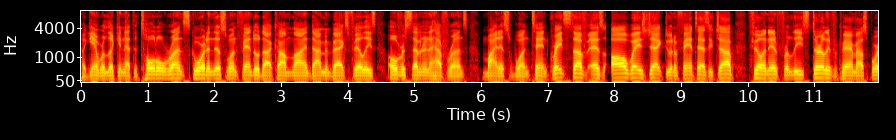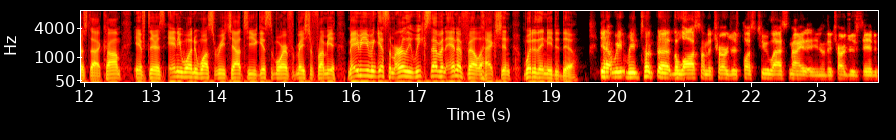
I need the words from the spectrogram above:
Again, we're looking at the total runs scored in this one. FanDuel.com line, Diamondbacks, Phillies, over seven and a half runs, minus 110. Great stuff as always, Jack, doing a fantastic job filling in for Lee Sterling for ParamountSports.com. If there's anyone who wants to reach out to you, get some more information from you, maybe even get some early Week 7 NFL action, what do they need to do? Yeah, we, we took the the loss on the Chargers plus two last night. You know, the Chargers did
